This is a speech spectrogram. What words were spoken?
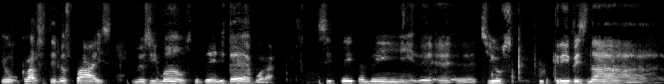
eu, claro, citei meus pais, meus irmãos, Dani e Débora, citei também é, é, é, tios incríveis na,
